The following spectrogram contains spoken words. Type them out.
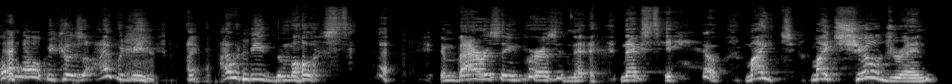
oh no, because I would be, I, I would be the most embarrassing person next to you. My my children,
